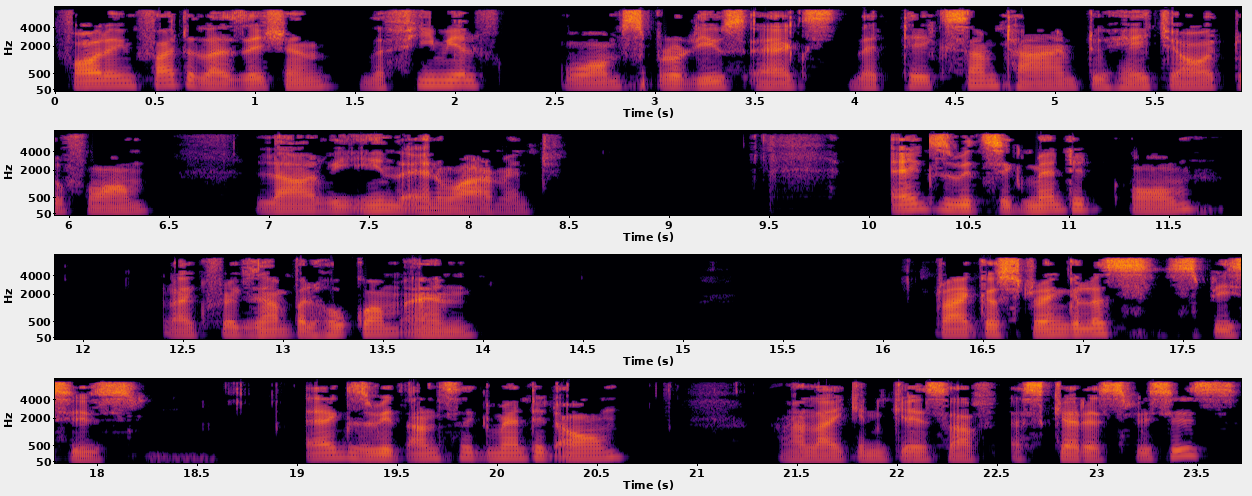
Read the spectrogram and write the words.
Following fertilization, the female worms produce eggs that take some time to hatch out to form larvae in the environment. Eggs with segmented ovum, like for example hookworm and Trichostrongylus species. Eggs with unsegmented ovum, uh, like in case of Ascaris species.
